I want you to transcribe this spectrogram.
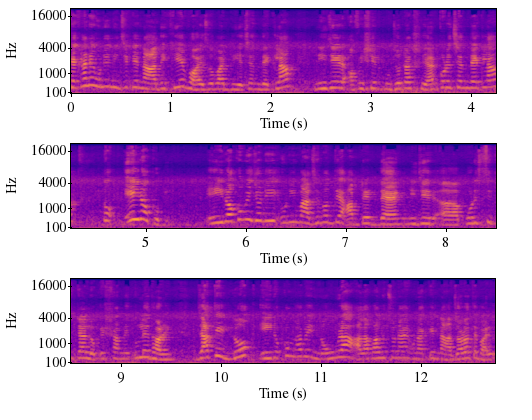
সেখানে উনি নিজেকে না দেখিয়ে ভয়েস ওভার দিয়েছেন, দেখলাম। নিজের অফিসের পুজোটা শেয়ার করেছেন, দেখলাম। তো এই রকমই এই রকমই যদি উনি মাঝে মধ্যে আপডেট দেন, নিজের পরিস্থিতিটা লোকের সামনে তুলে ধরেন, যাতে লোক এইরকমভাবে নোংরা আলাপ আলোচনায় ওনাকে না জড়াতে পারে,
